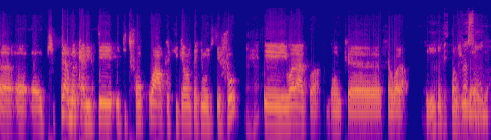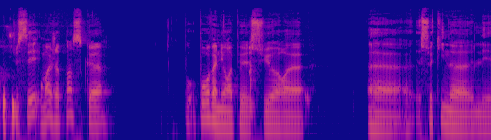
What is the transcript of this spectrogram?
euh, euh, euh, qui perdent en qualité et qui te font croire que tu gagnes en technologie, c'est faux. Mhm. Et voilà, quoi. Donc, voilà. Juste Mais, de toute façon, tu sais, moi, je pense que pour, revenir un peu sur euh, euh, ceux qui ne, les,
